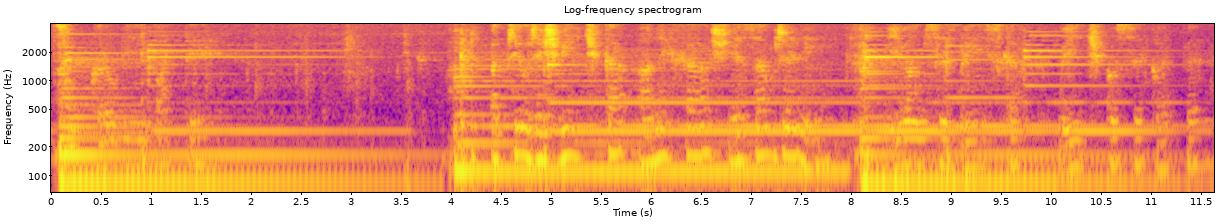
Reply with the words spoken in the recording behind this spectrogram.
cukrový vaty. Pak přijdu víčka a necháš je zavřený, dívám se zblízka, víčko se klepe.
